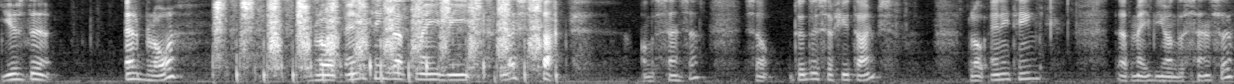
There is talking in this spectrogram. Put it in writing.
Use the air blower. Blow anything that may be less stuck on the sensor. So do this a few times. Blow anything that may be on the sensor.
